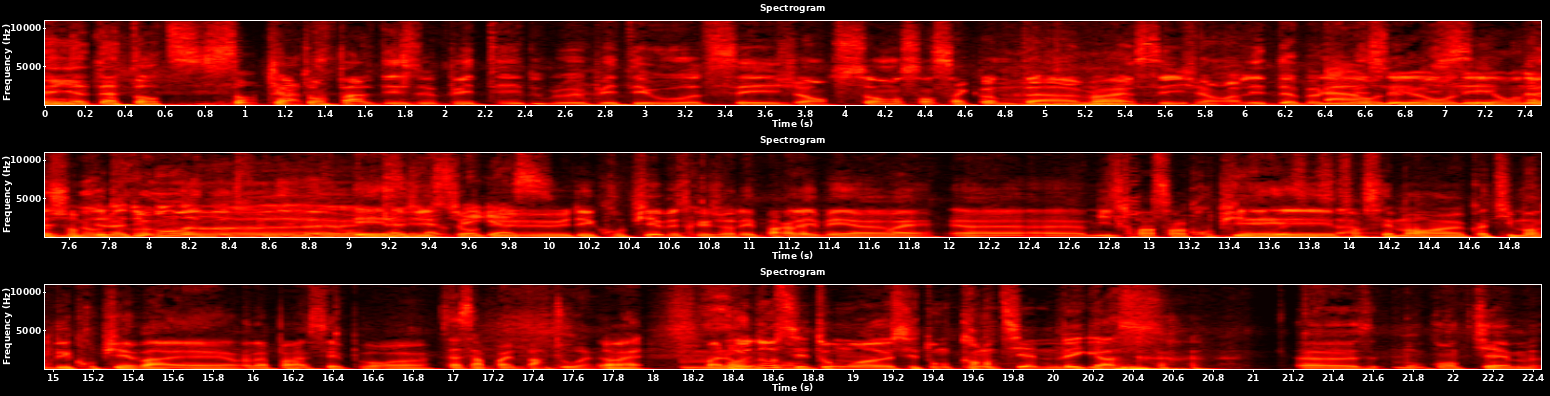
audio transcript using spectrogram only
il y a de l'attente. 604. Quand on parle des E EPT, WPT ou autres, c'est genre 100, 150 tables. Ouais. C'est genre les WSOP. Ah, on est- on est- on est au championnat du monde, hein. Et la gestion du- des croupiers, parce que j'en ai parlé, mais euh, ouais, euh, 1300 croupiers, Ouais, c'est et ça. forcément, euh, quand il manque des croupiers, bah, euh, on n'a pas assez pour. euh, Ça, c'est un problème partout. hein. ouais. Renaud, c'est ton, euh, c'est ton quantième Vegas. Euh, mon quantième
